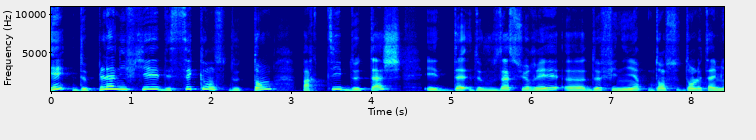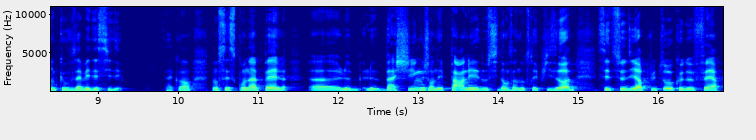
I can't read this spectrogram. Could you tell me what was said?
est de planifier des séquences de temps par type de tâche et de, vous assurer euh, de finir dans, le timing que vous avez décidé. D'accord? Donc c'est ce qu'on appelle euh, le, bashing, j'en ai parlé aussi dans un autre épisode, c'est de se dire plutôt que de faire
